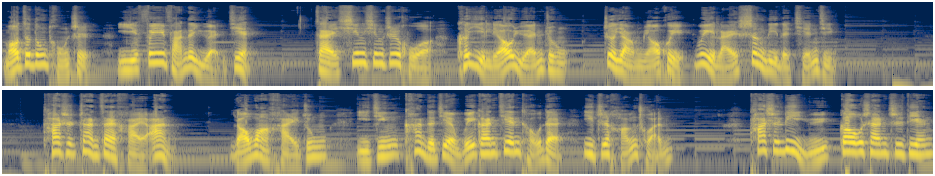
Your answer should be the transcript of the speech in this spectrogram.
毛泽东同志以非凡的远见，在“星星之火可以燎原”中这样描绘未来胜利的前景：他是站在海岸，遥望海中已经看得见桅杆尖头的一只航船；他是立于高山之巅，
